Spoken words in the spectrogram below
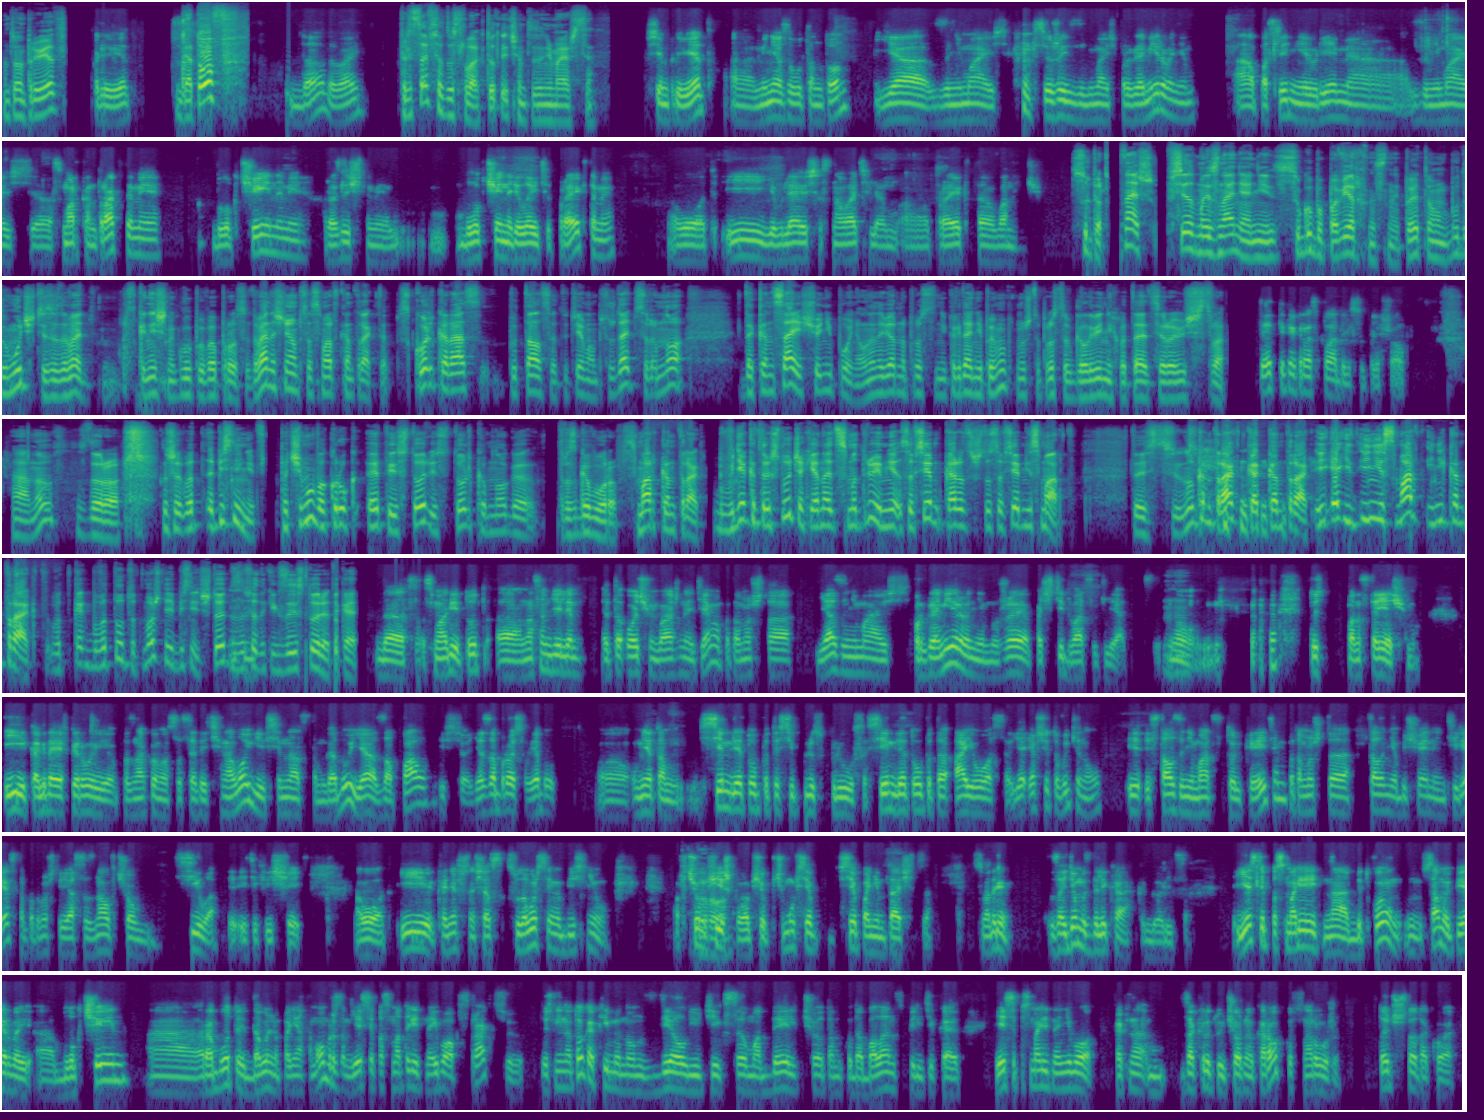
Антон, привет. Привет. Готов? Да, давай. Представься в двух словах, кто ты и чем ты занимаешься? Всем привет. А, меня зовут Антон. Я занимаюсь, всю жизнь занимаюсь программированием, а последнее время занимаюсь э, смарт-контрактами, блокчейнами, различными блокчейн-related проектами, вот, и являюсь основателем а, проекта OneInch. Супер. Знаешь, все мои знания, они сугубо поверхностные, поэтому буду мучить и задавать бесконечно глупые вопросы. Давай начнем со смарт-контракта. Сколько раз пытался эту тему обсуждать, все равно до конца еще не понял. Ну, наверное, просто никогда не пойму, потому что просто в голове не хватает серого вещества. Это как раз по адресу пришел. А, ну, здорово. Слушай, вот объясни мне, почему вокруг этой истории столько много разговоров? Смарт-контракт. В некоторых случаях я на это смотрю, и мне совсем кажется, что совсем не smart. То есть, ну, контракт как контракт. И, и, и не смарт, и не контракт. Вот как бы вот тут вот можешь мне объяснить, что это за все-таки за история такая? Да, смотри, тут а, на самом деле это очень важная тема, потому что я занимаюсь программированием уже почти 20 лет. Mm-hmm. Ну, то есть по-настоящему. И когда я впервые познакомился с этой технологией в 2017 году, я запал, и все, я забросил. Я был у меня там 7 лет опыта C++, 7 лет опыта iOS. Я, я все это выкинул и, и стал заниматься только этим, потому что стало необычайно интересно, потому что я осознал, в чем сила этих вещей. Вот. И, конечно, сейчас с удовольствием объясню, в чем Здорово. фишка вообще, почему все, все по ним тащатся. Смотри, зайдем издалека, как говорится. Если посмотреть на биткоин, самый первый а, блокчейн а, работает довольно понятным образом. Если посмотреть на его абстракцию, то есть не на то, как именно он сделал UTXL модель, что там, куда баланс перетекает. Если посмотреть на него как на закрытую черную коробку снаружи, то это что такое?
